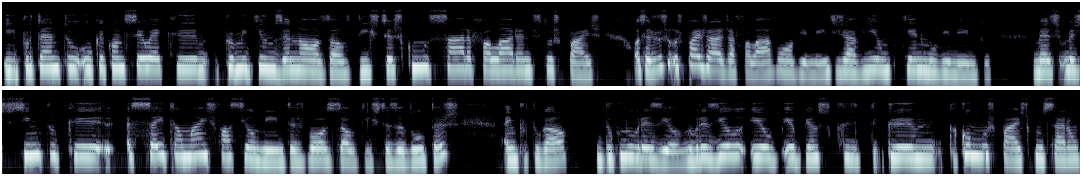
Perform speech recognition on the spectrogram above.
e portanto o que aconteceu é que permitiu-nos a nós autistas começar a falar antes dos pais. Ou seja os, os pais já já falavam obviamente já havia um pequeno movimento mas, mas sinto que aceitam mais facilmente as vozes autistas adultas em Portugal do que no Brasil. No Brasil, eu, eu penso que, que, que como os pais começaram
